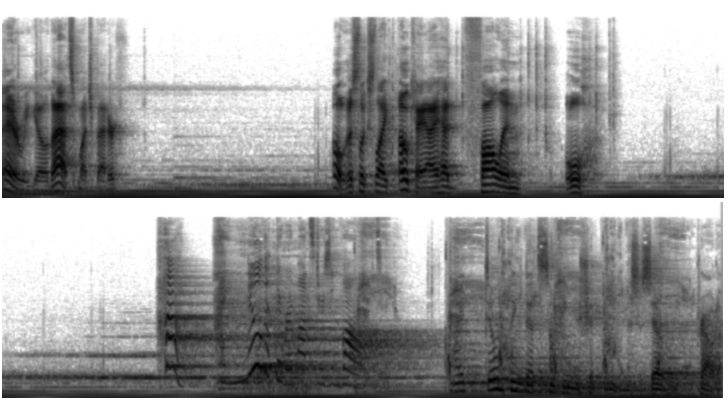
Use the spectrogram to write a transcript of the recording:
There we go. That's much better. Oh, this looks like... Okay, I had fallen... Oh. Ha! I knew that there were monsters involved. I don't think that's something you should be necessarily proud of.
